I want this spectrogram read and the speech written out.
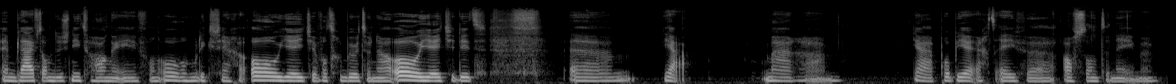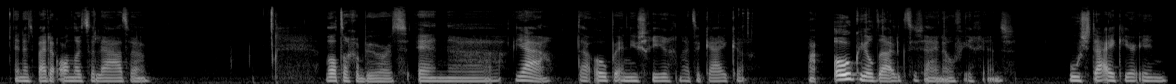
En blijf dan dus niet hangen in van, oh, wat moet ik zeggen? Oh jeetje, wat gebeurt er nou? Oh jeetje, dit. Um, ja, maar ja, probeer echt even afstand te nemen en het bij de ander te laten wat er gebeurt. En uh, ja, daar open en nieuwsgierig naar te kijken. Maar ook heel duidelijk te zijn over je grens. Hoe sta ik hierin?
